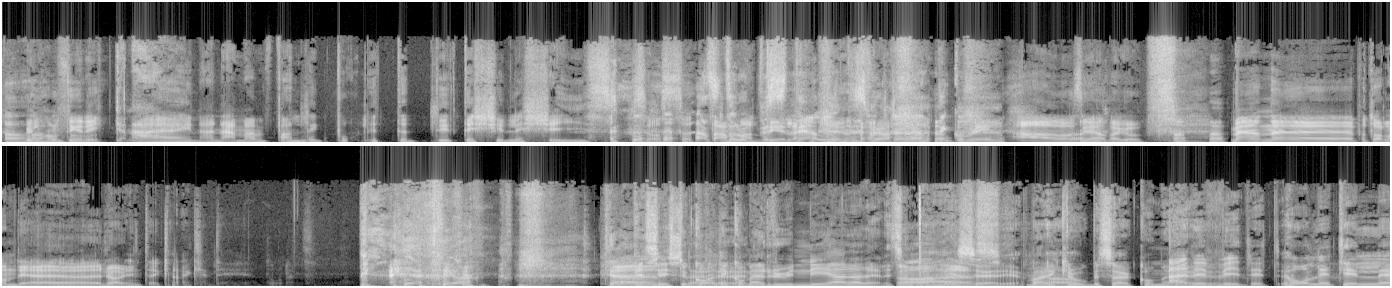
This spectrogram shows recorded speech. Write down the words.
du ha någonting att dricka? Nej, nej, nej, men fan lägg på lite, lite chili cheese också. Så Han står och beställer tills första rätten kommer in. Ja, den var så jävla god. Men eh, på tal om det, eh, rör inte knark. Dåligt. Precis, du kommer, det kommer ruinera det. Liksom. Ja, varje men så är det ju. varje Ja. krogbesök kommer... Nej, det är vidrigt. Håll er till eh,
